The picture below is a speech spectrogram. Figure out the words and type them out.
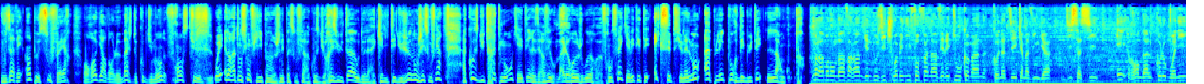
vous avez un peu souffert en regardant le match de Coupe du Monde France-Tunisie. Oui, alors attention Philippe, hein, je n'ai pas souffert à cause du résultat ou de la qualité du jeu. Non, j'ai souffert à cause du traitement qui a été réservé aux malheureux joueurs euh, français qui avaient été exceptionnellement appelés pour débuter la rencontre. Voilà, Mandanda, Varane, Gendouzi, Chouameni, Fofana, Veretout, Coman, Konaté, Kamavinga, Dissassi et Randall Colomwani.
